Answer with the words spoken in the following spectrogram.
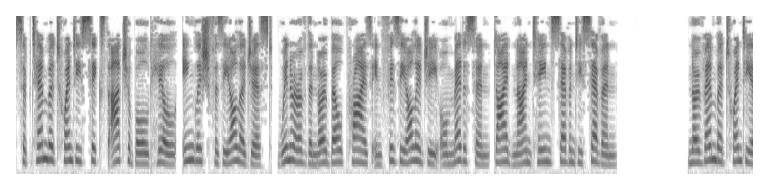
September 26 Archibald Hill, English physiologist, winner of the Nobel Prize in Physiology or Medicine died 1977. November 20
